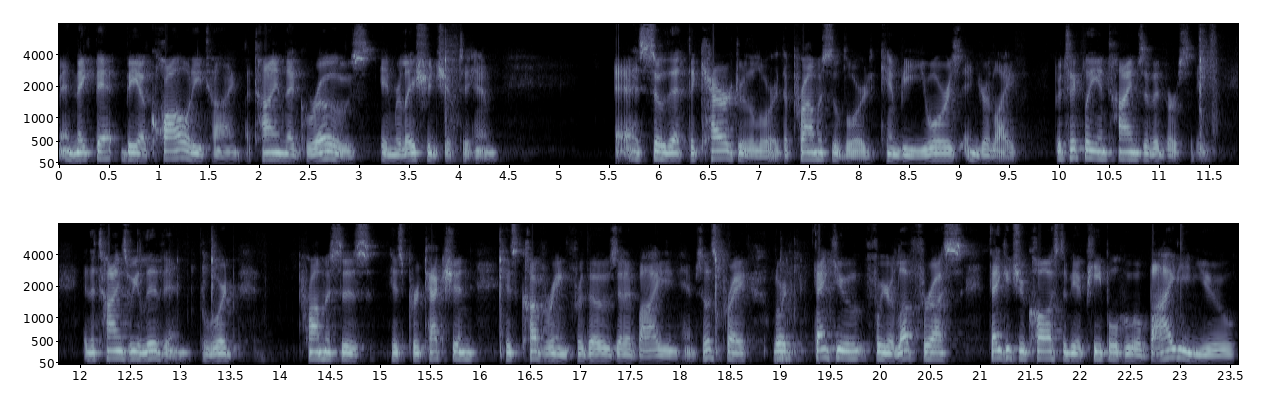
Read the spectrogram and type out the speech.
and make that be a quality time, a time that grows in relationship to Him uh, so that the character of the Lord, the promise of the Lord, can be yours in your life, particularly in times of adversity. In the times we live in, the Lord promises his protection, his covering for those that abide in him. So let's pray. Lord, thank you for your love for us. Thank you that you call us to be a people who abide in you,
